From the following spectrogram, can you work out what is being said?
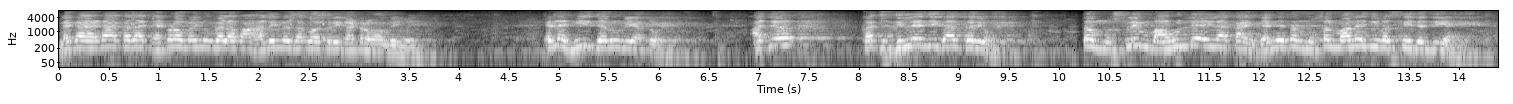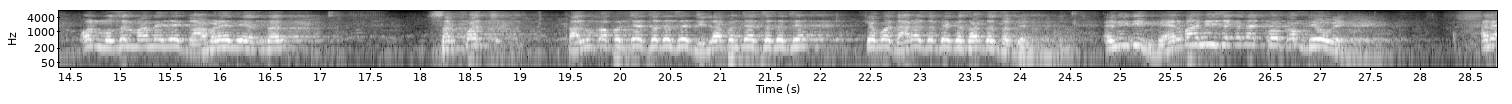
ને કા એડા કદાચ એકડો મહિનો પહેલા પણ હાલી ન શકો અત્રી ગટર વાંધી હોય. એટલે હી જરૂરિયાતો આજે કચ્છ જિલ્લેની ગાલ કર્યું તો મુસ્લિમ બાહુલ્ય ઇલાકા है જેની અંદર મુસલમાને जी वस्ती जजी है और मुसलमाने जे ગામડે જે અંદર સરપંચ તાલુકા પંચાયત સદસ્ય જિલ્લા પંચાયત સદસ્ય કે કોઈ ધારાસભ્ય કે સાંસદ સભ્ય એની જે મહેરબાની છે કદાચ કોઈ કમ થયો હોય અને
